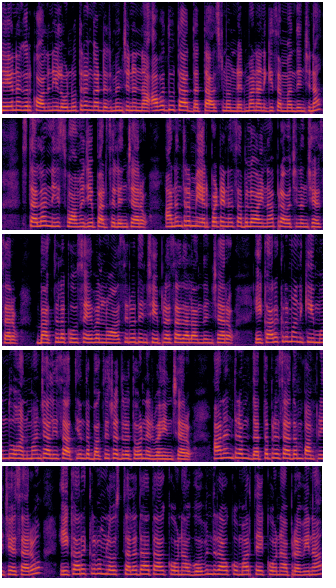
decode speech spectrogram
జయనగర్ కాలనీలో నూతనంగా నిర్మించనున్న అవధూత దత్త ఆశ్రమం నిర్మాణానికి సంబంధించిన స్థలాన్ని స్వామీజీ పరిశీలించారు. అనంతరం ఏర్పాటైన సభలో ఆయన ప్రవచనం చేశారు. భక్తులకు సేవలను ఆశీర్వదించి ప్రసాదాలు అందించారు. ఈ కార్యక్రమానికి ముందు హనుమాన్ చాలీసా అత్యంత భక్తి శ్రద్ధలతో నిర్వహించారు. అనంతరం దత్తప్రసాదం పంపిణీ చేశారు. ఈ కార్యక్రమంలో స్థలదాత కోన గోవిందరావు కుమార్తె కోన ప్రవీణ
